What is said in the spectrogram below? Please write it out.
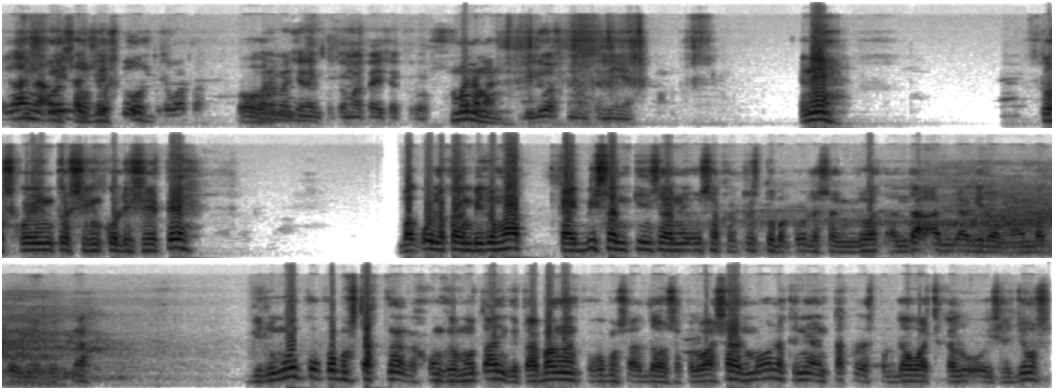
Ingana ang sa Dios ko. Ano Oh, naman siya nagpakamatay sa cross? mo naman. Giluwas naman sa niya. Ini. 2 Korinto 5:17. Bago na kang binuhat, kay bisan kinsa ni usa ka Kristo bago na sang binuhat, andaan niya ginaw ang bago niya na. Ginungog ko kamustak na akong gamutan, gitabangan ko kamo sa adlaw sa kaluwasan, mao na kini ang taklas pagdawat sa kaluoy sa Dios.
